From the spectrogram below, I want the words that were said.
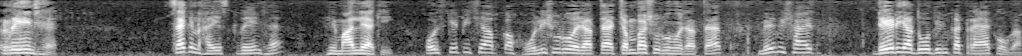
रेंज है। सेकंड हाईएस्ट रेंज है हिमालय की। और इसके पीछे आपका होली शुरू हो जाता है, चंबा शुरू हो जाता है। मे भी शायद डेढ़ या दो दिन का ट्रैक होगा।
